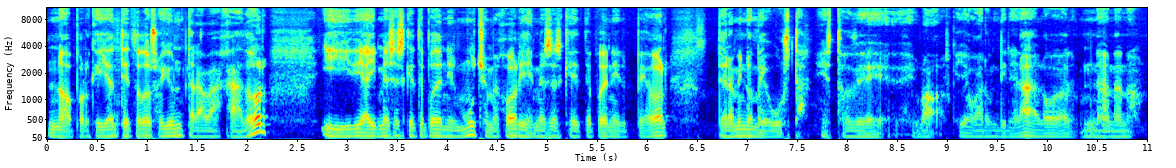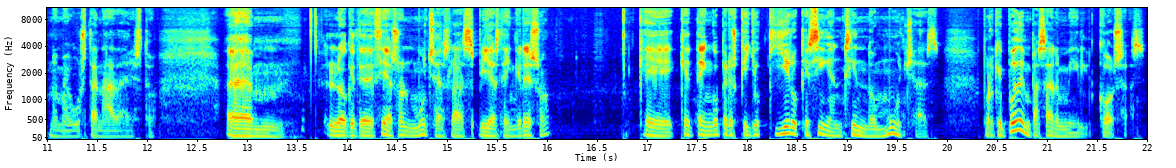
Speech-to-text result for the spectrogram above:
No, porque yo ante todo soy un trabajador y hay meses que te pueden ir mucho mejor y hay meses que te pueden ir peor, pero a mí no me gusta esto de, que yo gano un dineral, no, no, no, no me gusta nada esto. Em, lo que te decía, son muchas las vías de ingreso, que, que, tengo, pero es que yo quiero que sigan siendo muchas, porque pueden pasar mil cosas.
